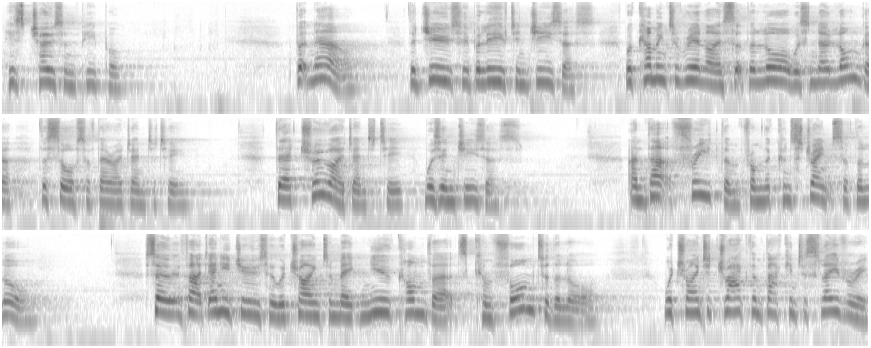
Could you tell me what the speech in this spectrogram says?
his chosen people. But now, the Jews who believed in Jesus were coming to realize that the law was no longer the source of their identity. Their true identity was in Jesus. And that freed them from the constraints of the law. So, in fact, any Jews who were trying to make new converts conform to the law were trying to drag them back into slavery.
